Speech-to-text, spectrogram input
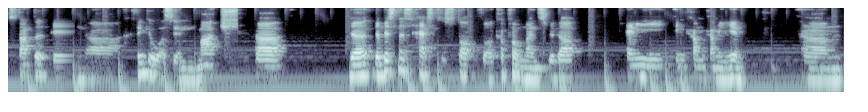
started in, uh, I think it was in March, uh, the, the business has to stop for a couple of months without any income coming in. Um,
